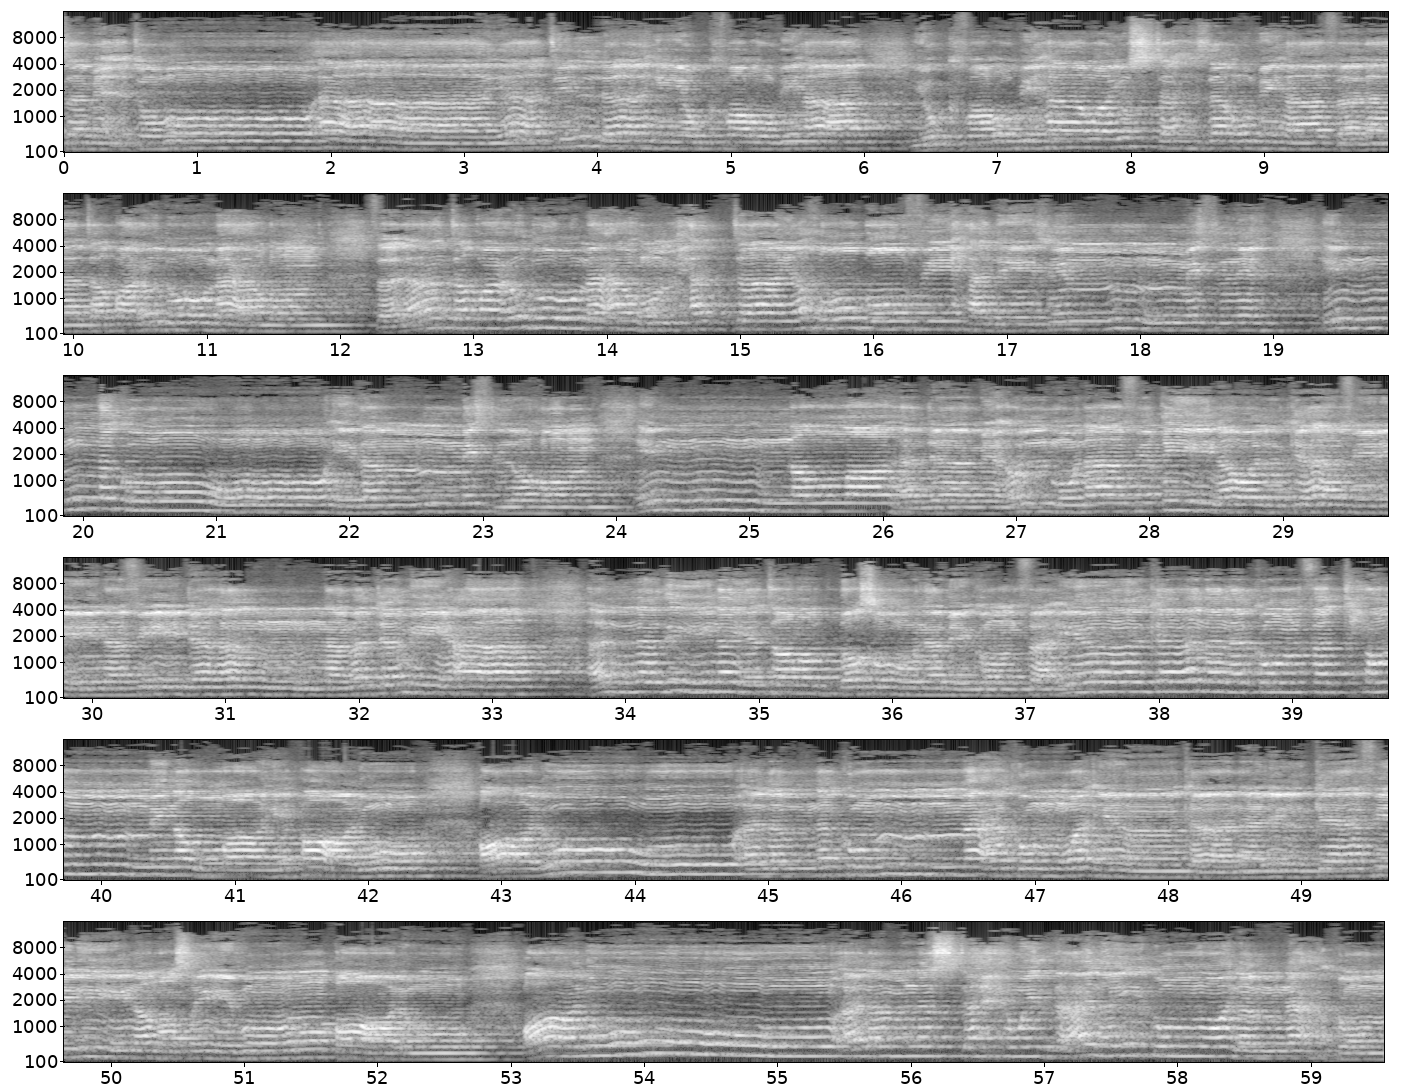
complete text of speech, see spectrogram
سمعتم آيات الله يكفر بها يكفر بها ويستهزأ بها فلا تقعدوا معهم فلا تقعدوا معهم حتى يخوضوا في حديث مثله. إنكم إذا مثلهم إن الله جامع المنافقين والكافرين. في جهنم جميعا. الذين يتربصون بكم فإن كان لكم فتح من الله قالوا قالوا ألم نكن معكم وإن كان للكافرين نصيب. قالوا قالوا ألم نستحوذ عليكم ونمنعكم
